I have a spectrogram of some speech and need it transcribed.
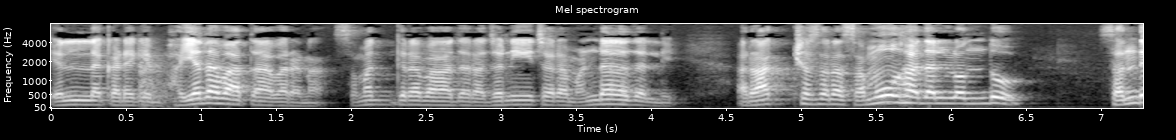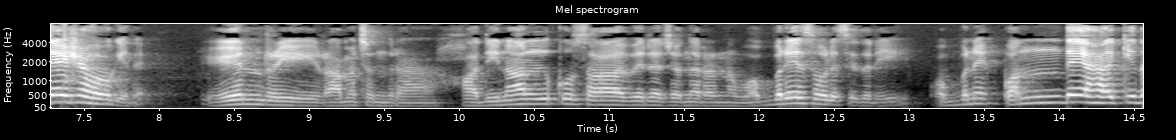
ಎಲ್ಲ ಕಡೆಗೆ ಭಯದ ವಾತಾವರಣ, ಸಮಗ್ರವಾದ ರಜನೀಚರ ಮಂಡಲದಲ್ಲಿ, ರಾಕ್ಷಸರ ಸಮೂಹದಲ್ಲೊಂದು ಸಂದೇಶ ಹೋಗಿದೆ. ಏನ್ರಿ ರಾಮಚಂದ್ರ, ಹದಿನಾಲ್ಕು ಸಾವಿರ ಜನರನ್ನು ಒಬ್ಬರೇ ಸೋಲಿಸಿದ್ರಿ, ಒಬ್ಬನೇ ಕೊಂದೇ ಹಾಕಿದ.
